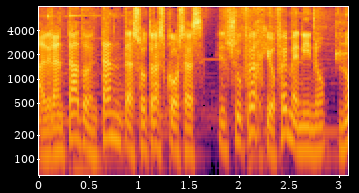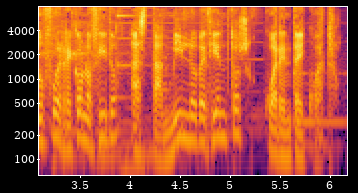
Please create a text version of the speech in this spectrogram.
adelantado en tantas otras cosas, el sufragio femenino no fue reconocido hasta 1944.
